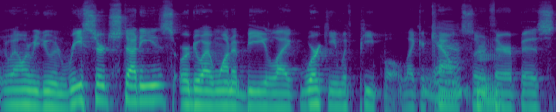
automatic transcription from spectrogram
do I want to be doing research studies or do I want to be like working with people like a counselor therapist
